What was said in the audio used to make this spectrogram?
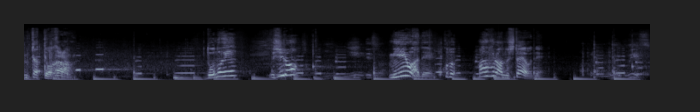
見たって分からん。どの辺？後ろ？見えんわね。このマフラーの下やわね。上です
